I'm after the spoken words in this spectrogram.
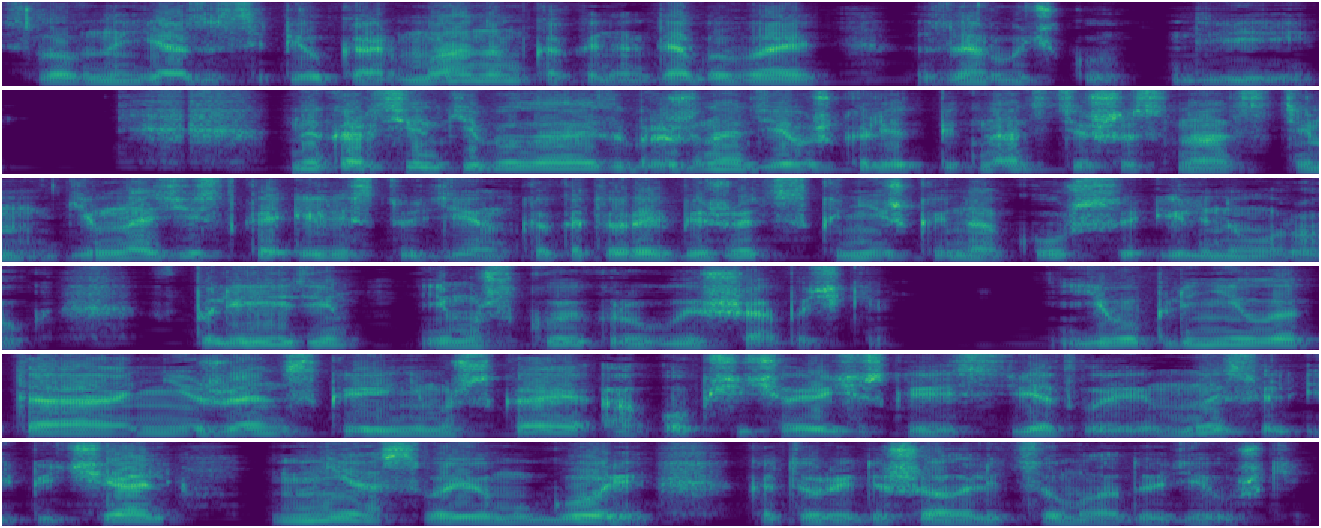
словно я зацепил карманом, как иногда бывает, за ручку двери. На картинке была изображена девушка лет 15-16, гимназистка или студентка, которая бежит с книжкой на курсы или на урок, в пледе и мужской круглой шапочке. Его пленила та не женская и не мужская, а общечеловеческая светлая мысль и печаль не о своем горе, которое дышало лицо молодой девушки.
